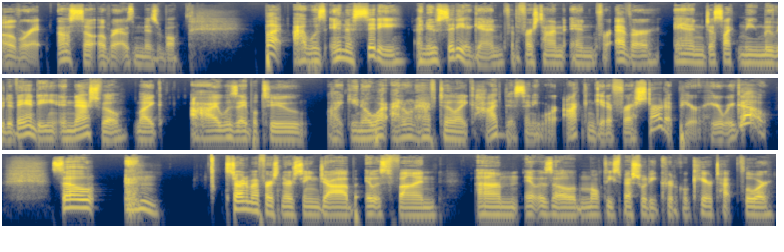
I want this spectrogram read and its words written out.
over it. I was so over it. I was miserable. But I was in a city, a new city again for the first time in forever. And just like me moving to Vandy in Nashville, like I was able to, like, you know what? I don't have to like hide this anymore. I can get a fresh start up here. Here we go. So, started my first nursing job. It was fun. Um, it was a multi specialty critical care type floor.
